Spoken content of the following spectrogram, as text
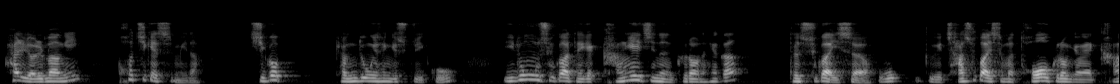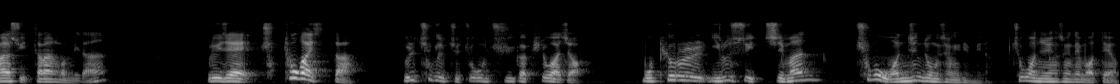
할 열망이 커지겠습니다. 직업 변동이 생길 수도 있고 이동수가 되게 강해지는 그런 해가 될 수가 있어요. 그 자수가 있으면 더 그런 경우에 강할 수 있다는 겁니다. 그리고 이제 축토가 있다. 을축일주 조금 주의가 필요하죠. 목표를 이룰 수 있지만 추구 원진 동성이 됩니다. 추구 원진 형성이 되면 어때요?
